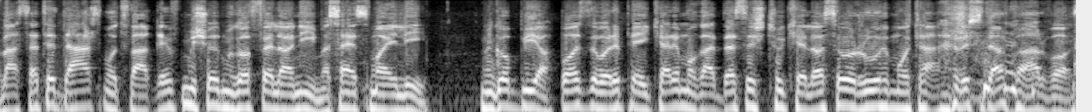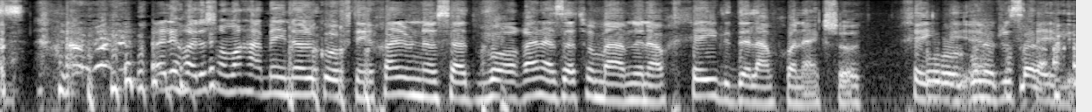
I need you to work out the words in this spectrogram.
وسط درس متوقف می‌شد می‌گفت فلانی مثلا اسماعیلی. میگو بیا. باز دوباره پیکر مقدسش تو کلاس و روح متحرش در پرواز. ولی حالا شما همه اینا رو گفتین. خانم نصرت واقعا ازتون ممنونم. خیلی دلم خنک شد. خیلی. امروز خیلی.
